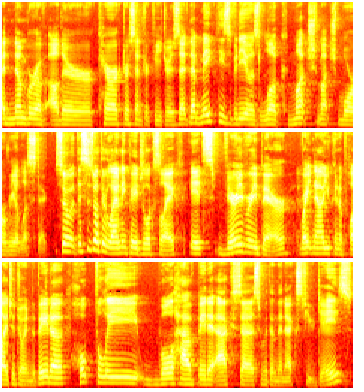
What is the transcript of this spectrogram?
a number of other character-centric features that, that make these videos look much, much more realistic. So this is what their landing page looks like. It's very, very bare. Right now you can apply to join the beta. Hopefully we'll have beta access within the next few days.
